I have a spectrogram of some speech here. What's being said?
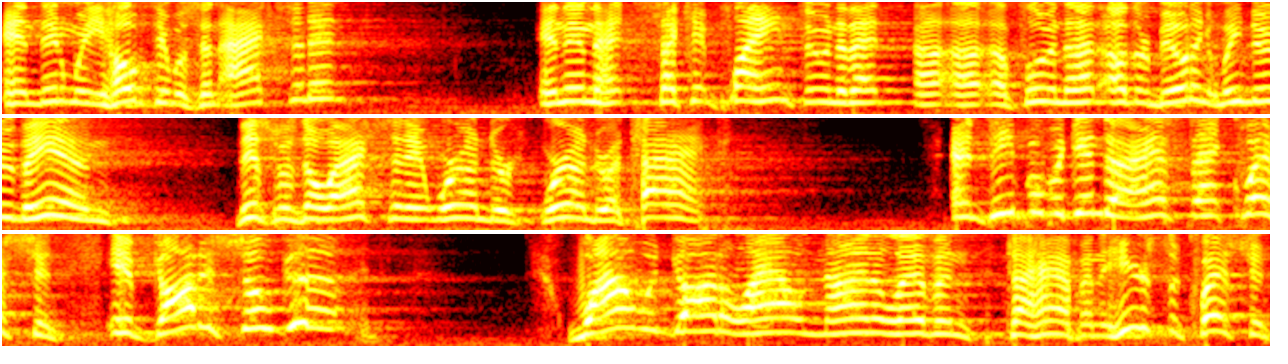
And then we hoped it was an accident. And then that second plane flew into that, uh, uh, uh, flew into that other building. We knew then this was no accident. We're under, we're under attack. And people begin to ask that question if God is so good, why would God allow 9 11 to happen? And here's the question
